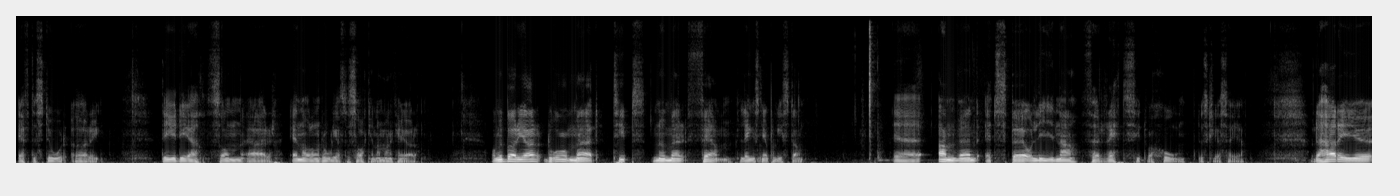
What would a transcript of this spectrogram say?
efter storöring. Det är ju det som är en av de roligaste sakerna man kan göra. Om vi börjar då med tips nummer fem längst ner på listan. Eh, använd ett spö och lina för rätt situation, det skulle jag säga. Det här är ju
